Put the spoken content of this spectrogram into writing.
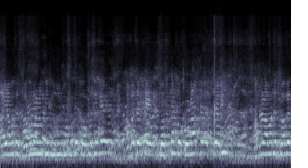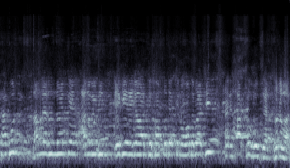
তাই আমাদের সাধারণ তৃণমূল কংগ্রেসের পক্ষ থেকে আমাদেরকে ষষ্ঠাঙ্গ প্রণাম জানাচ্ছি আমি আপনারা আমাদের সঙ্গে থাকুন বাংলার উন্নয়নকে আগামী দিন এগিয়ে নিয়ে যাওয়ার স্বপ্ন দেখছেন মমতা ব্যানার্জি তাকে সার্থক রূপ ধন্যবাদ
